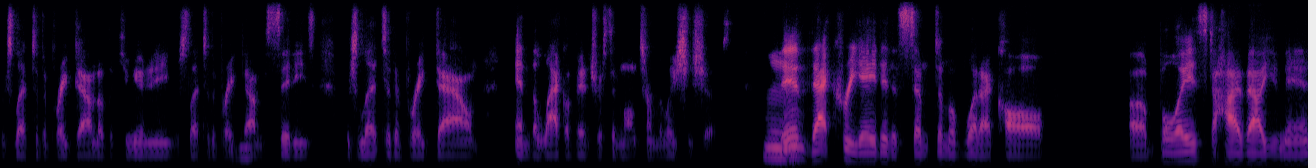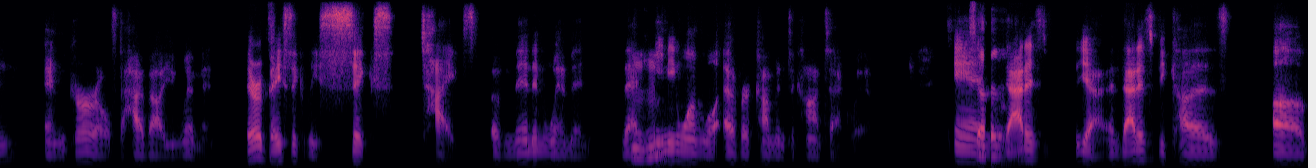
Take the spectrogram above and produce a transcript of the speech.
which led to the breakdown of the community, which led to the mm-hmm. breakdown mm-hmm. of cities, which led to the breakdown and the lack of interest in long term relationships. Mm. Then that created a symptom of what I call uh, boys to high value men and girls to high value women. There are basically six types of men and women that mm-hmm. anyone will ever come into contact with. And so, that is, yeah, and that is because of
